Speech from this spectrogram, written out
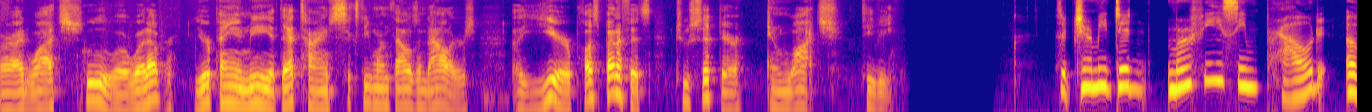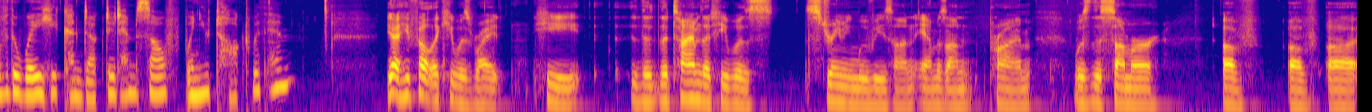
or I'd watch Hulu or whatever. You're paying me at that time $61,000 a year plus benefits to sit there and watch TV. So, Jeremy, did Murphy seem proud of the way he conducted himself when you talked with him? Yeah, he felt like he was right. He the the time that he was streaming movies on Amazon Prime was the summer of of uh,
